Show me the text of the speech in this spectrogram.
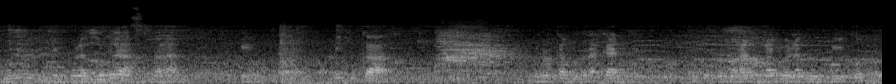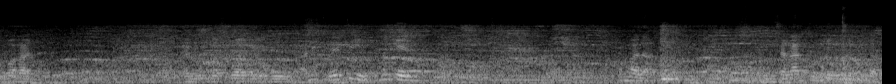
Normal ni tempo lagu je lah, salah. Okey, ni tukar menurunkan pergerakan untuk perubahan pengajuan lagu mengikut perubahan ubah suara lagu. Ah, ni kreatif, makin. Faham tak? Misalnya aku belum berubah.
